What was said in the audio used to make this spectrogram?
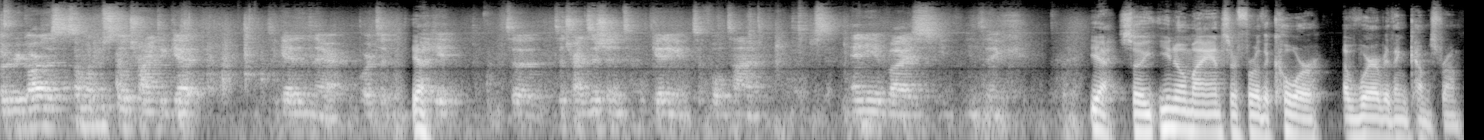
But regardless, someone who's still trying to get to get in there or to Yeah. it to, to transition to getting it to full time, just any advice you, you think? Yeah. So you know my answer for the core of where everything comes from.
